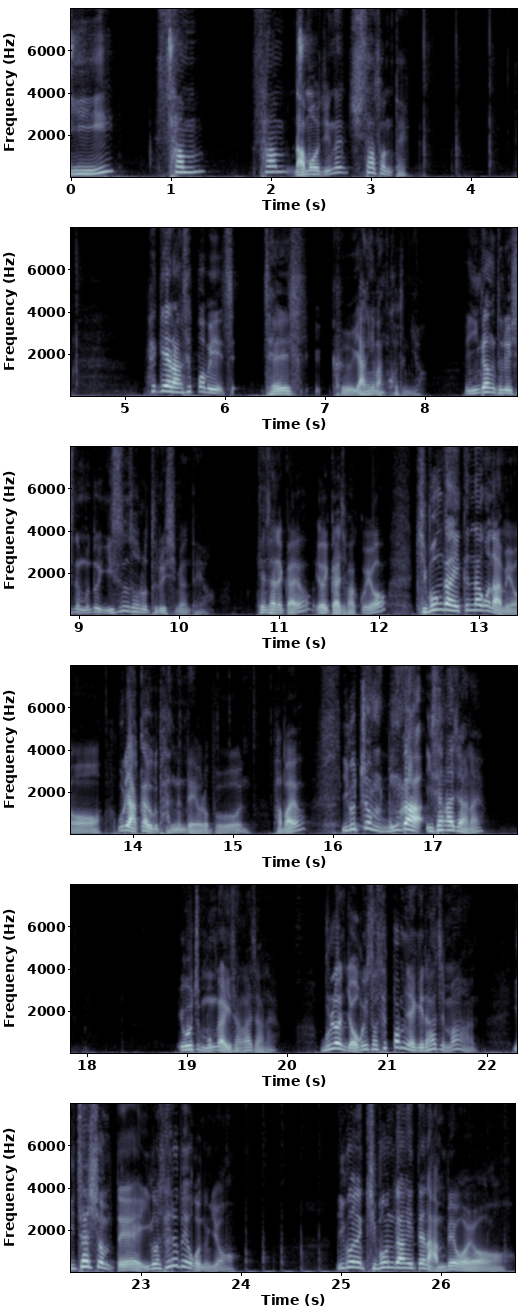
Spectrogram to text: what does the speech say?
2, 3, 3 나머지는 취사 선택. 회계랑 세법이 제일 그 양이 많거든요. 인강 들으시는 분도 이 순서로 들으시면 돼요. 괜찮을까요? 여기까지 봤고요. 기본 강의 끝나고 나면 우리 아까 여기 봤는데 여러분 봐봐요. 이거 좀 뭔가 이상하지 않아요? 이거 좀 뭔가 이상하지 않아요? 물론 여기서 세법 얘기를 하지만 2차 시험 때 이건 새로 배우거든요. 이거는 기본 강의 때는 안 배워요.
